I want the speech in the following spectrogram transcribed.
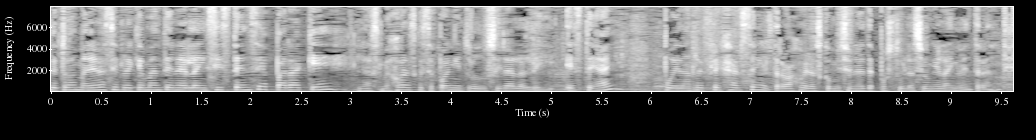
de todas maneras siempre hay que mantener la insistencia para que las mejoras que se puedan introducir a la ley este año puedan reflejarse en el trabajo de las comisiones de postulación el año entrante.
